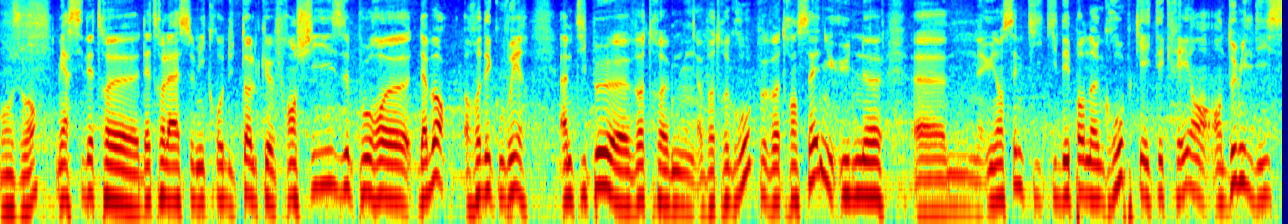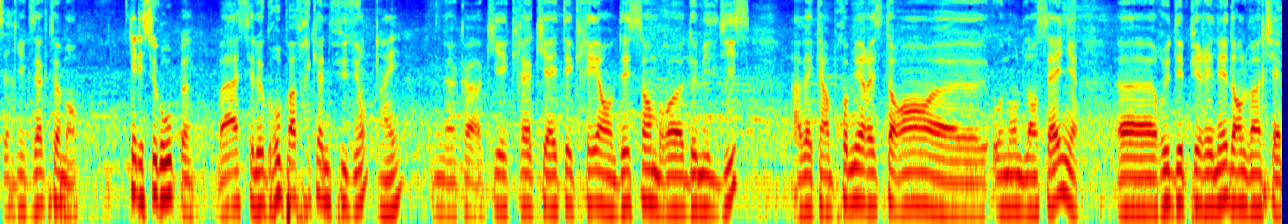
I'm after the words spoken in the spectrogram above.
Bonjour. Merci d'être d'être là à ce micro du Talk Franchise pour euh, d'abord redécouvrir un petit peu euh, votre votre groupe, votre enseigne, une euh, une enseigne qui, qui dépend d'un groupe qui a été créé en, en 2010. Exactement. Quel est ce groupe? Bah, c'est le groupe African Fusion Oui. d'accord, qui, est créé- qui a été créé en décembre 2010 avec un premier restaurant euh, au nom de l'enseigne, euh, rue des Pyrénées dans le 20e.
